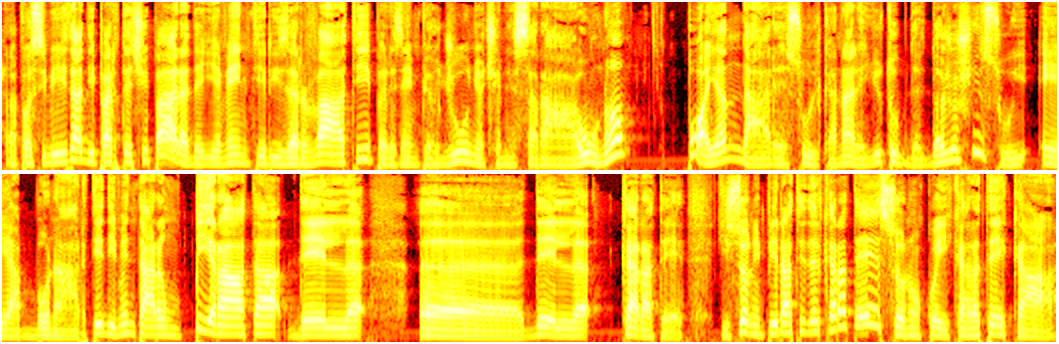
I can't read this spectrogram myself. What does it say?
la possibilità di partecipare a degli eventi riservati, per esempio a giugno ce ne sarà uno, puoi andare sul canale YouTube del Dojo Shinsui e abbonarti e diventare un pirata del, eh, del karate. Chi sono i pirati del karate? Sono quei karateka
